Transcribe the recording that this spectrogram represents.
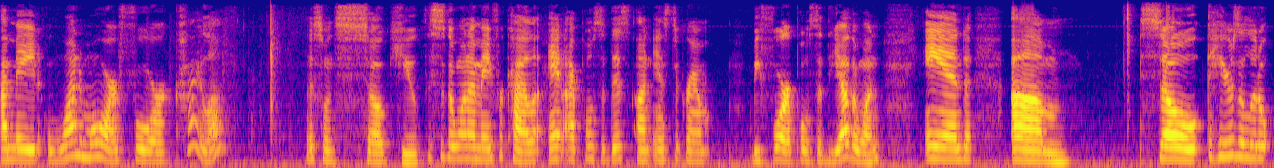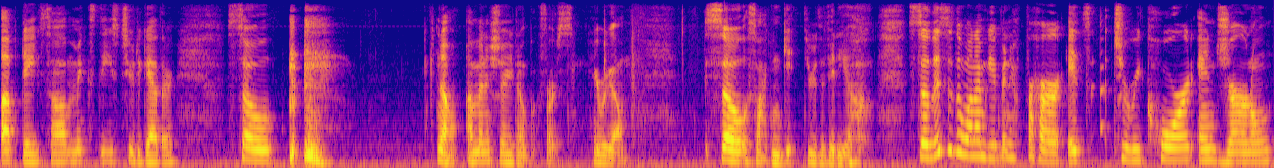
I made one more for Kyla. This one's so cute. This is the one I made for Kyla. And I posted this on Instagram before I posted the other one. And um, so here's a little update. So I'll mix these two together. So, no, I'm going to show you notebook first. Here we go. So, so I can get through the video. So this is the one I'm giving for her. It's to record and journal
